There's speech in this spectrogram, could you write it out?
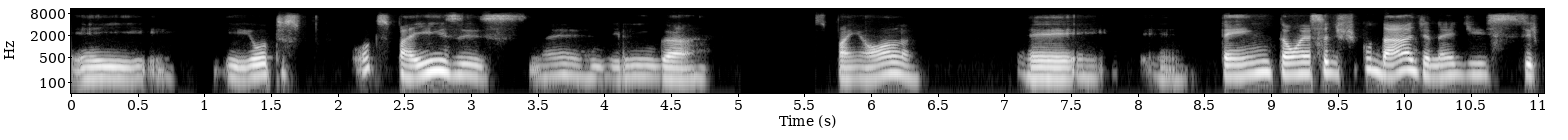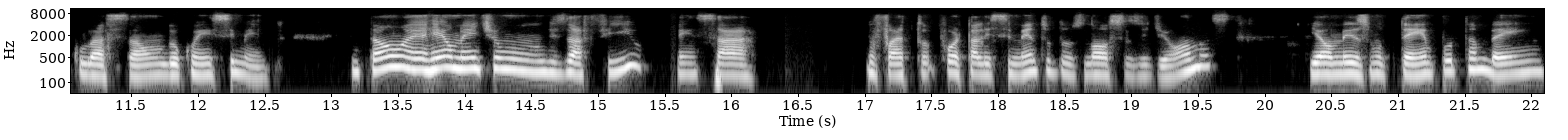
e, e outros outros países né, de língua espanhola é, é, então essa dificuldade né, de circulação do conhecimento. Então, é realmente um desafio pensar no fortalecimento dos nossos idiomas e, ao mesmo tempo, também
